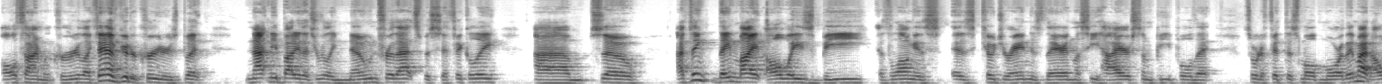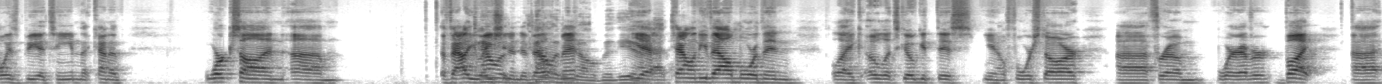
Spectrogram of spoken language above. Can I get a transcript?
all time recruiter. Like, they have good recruiters, but not anybody that's really known for that specifically. Um, so I think they might always be as long as as Coach Rand is there, unless he hires some people that sort of fit this mold more. They might always be a team that kind of works on um, evaluation talent, and development. Talent development yeah. yeah, talent eval more than like, oh, let's go get this, you know, four star uh, from wherever. But uh,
